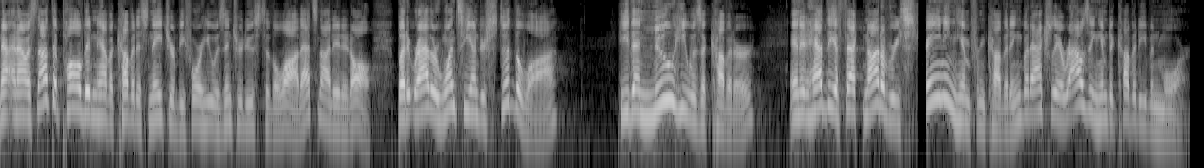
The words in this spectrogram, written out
Now, now, it's not that Paul didn't have a covetous nature before he was introduced to the law. That's not it at all. But rather, once he understood the law, he then knew he was a coveter, and it had the effect not of restraining him from coveting, but actually arousing him to covet even more.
